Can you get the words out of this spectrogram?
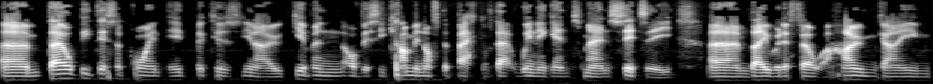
Um, they'll be disappointed because, you know, given obviously coming off the back of that win against Man City, um, they would have felt a home game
